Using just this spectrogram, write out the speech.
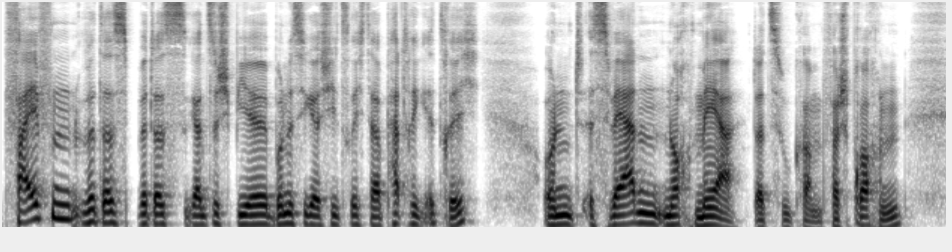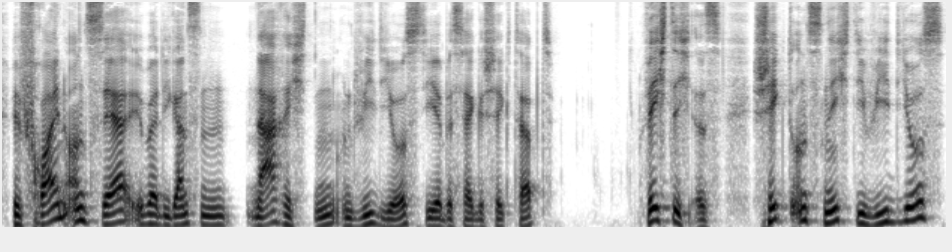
Pfeifen wird das, wird das ganze Spiel Bundesliga-Schiedsrichter Patrick Ittrich. Und es werden noch mehr dazu kommen, versprochen. Wir freuen uns sehr über die ganzen Nachrichten und Videos, die ihr bisher geschickt habt. Wichtig ist, schickt uns nicht die Videos,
